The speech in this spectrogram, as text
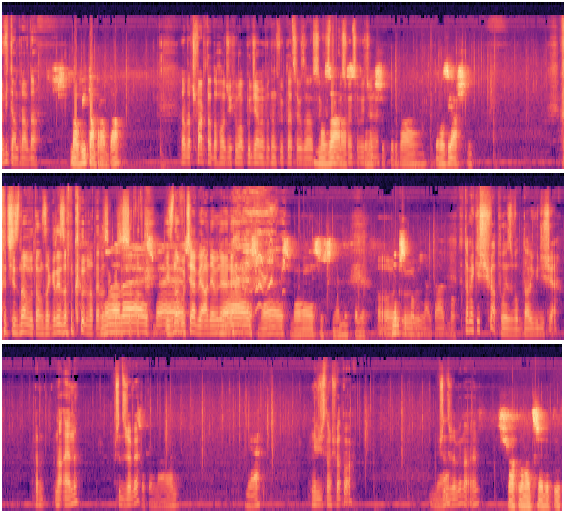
Witam, prawda? No witam, prawda? Dobra, czwarta dochodzi, chyba pójdziemy po ten twój plecak zaraz. No zaraz, Słońce się kurwa rozjaśni. Cię znowu tam zagryzą, kurwa, teraz. No jak będziesz szedł weź, weź. I znowu ciebie, a nie mnie. nie? Weź, weź, weź, już nie mów tego. O, Nie przypominaj, tak? Bo Ty tam jakieś światło jest w oddali, widzisz je? Tam na N? Przy drzewie? czekaj na N. Nie, Nie widzisz tam światła? Przy nie. drzewie na N? Światło na drzewie ty.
